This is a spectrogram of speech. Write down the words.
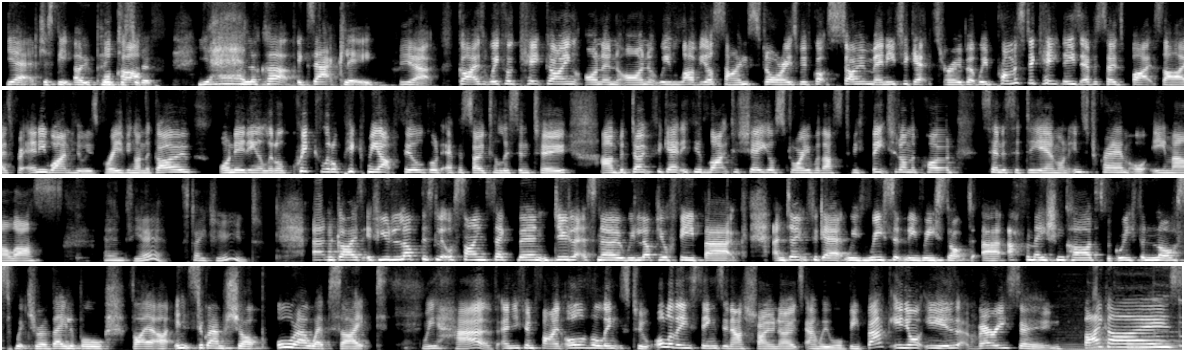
yeah, just be open look to up. sort of, yeah, look up. Exactly. Yeah. Guys, we could keep going on and on. We love your sign stories. We've got so many to get through, but we promise to keep these episodes bite sized for anyone who is grieving on the go or needing a little quick little pick me up, feel good episode to listen to. Um, but don't forget, if you'd like to share your story with us to be featured on the pod, send us a DM on Instagram or email us. And yeah, stay tuned. And guys, if you love this little sign segment, do let us know. We love your feedback. And don't forget, we've recently restocked uh, affirmation cards for grief and loss, which are available via our Instagram shop or our website. We have. And you can find all of the links to all of these things in our show notes. And we will be back in your ears very soon. Bye, guys.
